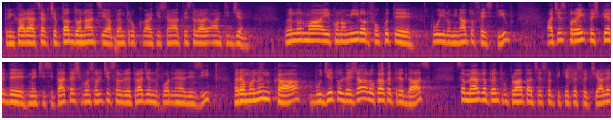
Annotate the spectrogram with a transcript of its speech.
prin care ați acceptat donația pentru achiziționarea testelor antigen, în urma economiilor făcute cu iluminatul festiv, acest proiect își pierde necesitatea și vă solicit să-l retragem după ordinea de zi, rămânând ca bugetul deja alocat către DAS să meargă pentru plata acestor tichete sociale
